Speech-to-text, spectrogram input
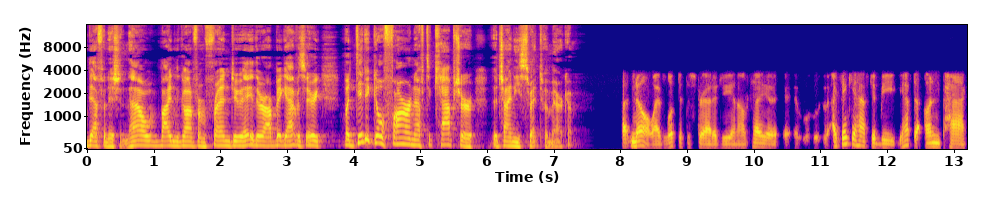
definition. Now Biden's gone from friend to, hey, they're our big adversary. But did it go far enough to capture the Chinese threat to America? Uh, no, I've looked at the strategy, and I'll tell you, I think you have to be, you have to unpack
